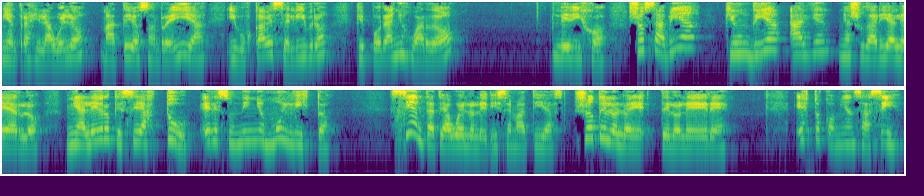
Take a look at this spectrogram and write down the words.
Mientras el abuelo Mateo sonreía y buscaba ese libro que por años guardó, le dijo, yo sabía que un día alguien me ayudaría a leerlo. Me alegro que seas tú, eres un niño muy listo. Siéntate, abuelo, le dice Matías, yo te lo, te lo leeré. Esto comienza así.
